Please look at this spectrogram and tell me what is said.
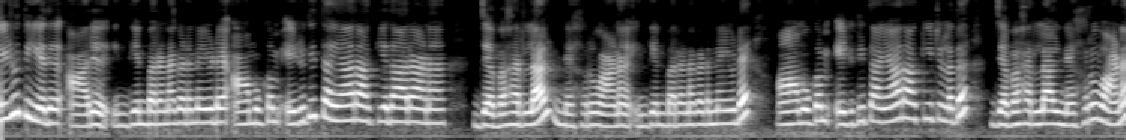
എഴുതിയത് ആര്? ഇന്ത്യൻ ഭരണഘടനയുടെ ആമുഖം എഴുതി തയ്യാറാക്കിയത് ആരാണ്? ജവഹർലാൽ നെഹ്റു ആണ്. ഇന്ത്യൻ ഭരണഘടനയുടെ ആമുഖം എഴുതി തയ്യാറാക്കിയിട്ടുള്ളത് ജവഹർലാൽ നെഹ്റുവാണ്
